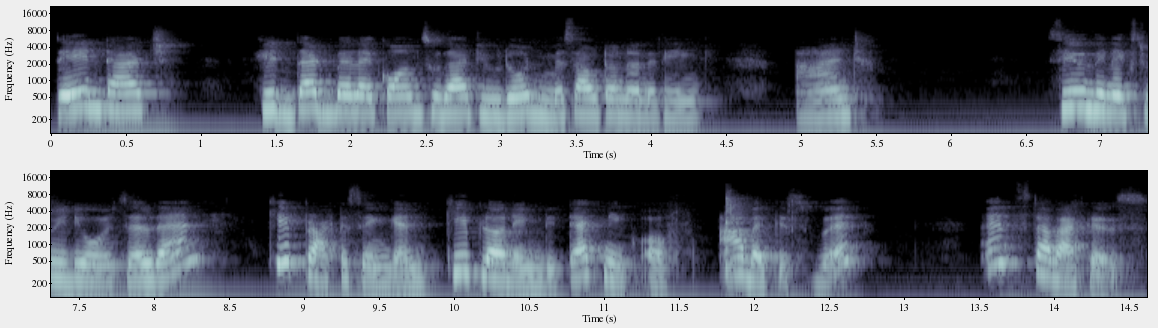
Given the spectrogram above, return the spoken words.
stay in touch, hit that bell icon so that you don't miss out on anything and see you in the next video. Till then, keep practicing and keep learning the technique of abacus with Instabacus.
